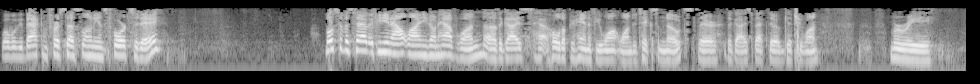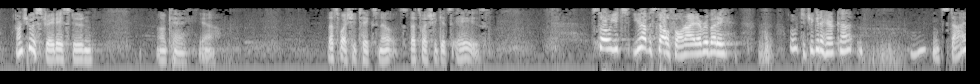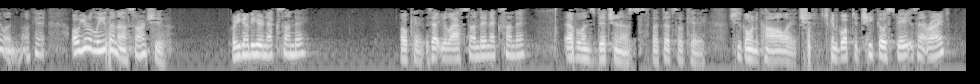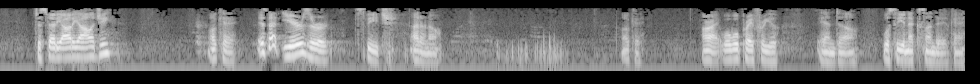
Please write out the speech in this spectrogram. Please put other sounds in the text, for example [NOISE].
Well, we'll be back in 1 Thessalonians 4 today. Most of us have, if you need an outline, you don't have one. Uh, the guys ha- hold up your hand if you want one to take some notes. There, the guys back there will get you one. Marie, aren't you a straight A student? Okay, yeah. That's why she takes notes. That's why she gets A's. So you you have a cell phone, right? Everybody. Oh, did you get a haircut? Styling. Okay. Oh, you're leaving us, aren't you? Are you going to be here next Sunday? Okay. Is that your last Sunday next Sunday? Evelyn's ditching us, but that's okay. She's going to college. She's going to go up to Chico State, is that right? To study audiology? Okay. Is that ears or speech? I don't know. Okay. All right. Well, we'll pray for you, and uh, we'll see you next Sunday. Okay.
